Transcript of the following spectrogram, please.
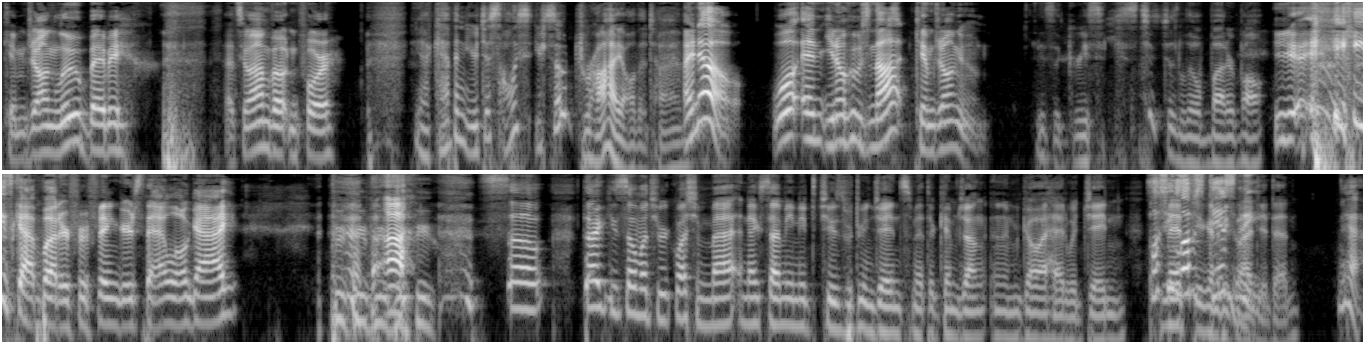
Kim Jong Lube, baby. That's who I'm voting for. Yeah, Kevin, you're just always, you're so dry all the time. I know. Well, and you know who's not? Kim Jong Un. He's a greasy, he's just, just a little butterball. He, he's got butter for fingers, that little guy. Ah, so, thank you so much for your question, Matt. And next time you need to choose between Jaden Smith or Kim Jong Un, go ahead with Jaden. Plus, he loves You're gonna be glad Disney. you did. Yeah,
